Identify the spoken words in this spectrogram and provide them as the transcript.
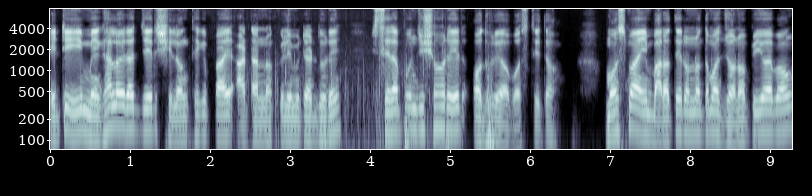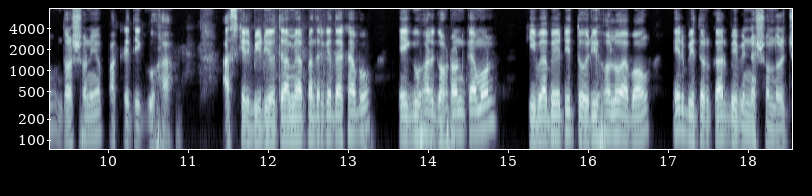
এটি মেঘালয় রাজ্যের শিলং থেকে প্রায় আটান্ন কিলোমিটার দূরে সেরাপুঞ্জি শহরের অদূরে অবস্থিত। মসমাই ভারতের অন্যতম জনপ্রিয় এবং দর্শনীয় প্রাকৃতিক গুহা। আজকের ভিডিওতে আমি আপনাদেরকে দেখাবো এই গুহার গঠন কেমন, কীভাবে এটি তৈরি হলো এবং এর ভিতরকার বিভিন্ন সৌন্দর্য।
